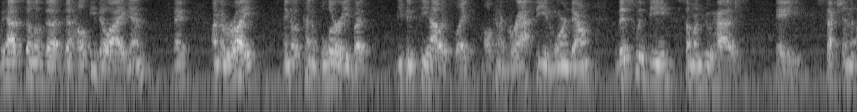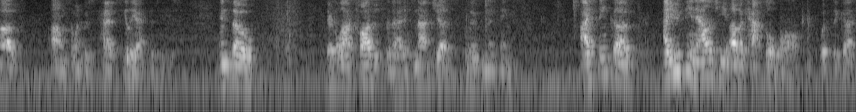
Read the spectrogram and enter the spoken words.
we have some of the, the healthy villi again. Okay? On the right, I know it's kind of blurry, but you can see how it's like all kind of grassy and worn down. This would be someone who has a section of um, someone who has celiac disease. And so there's a lot of causes for that. It's not just gluten and things. I think of, I use the analogy of a castle wall with the gut.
